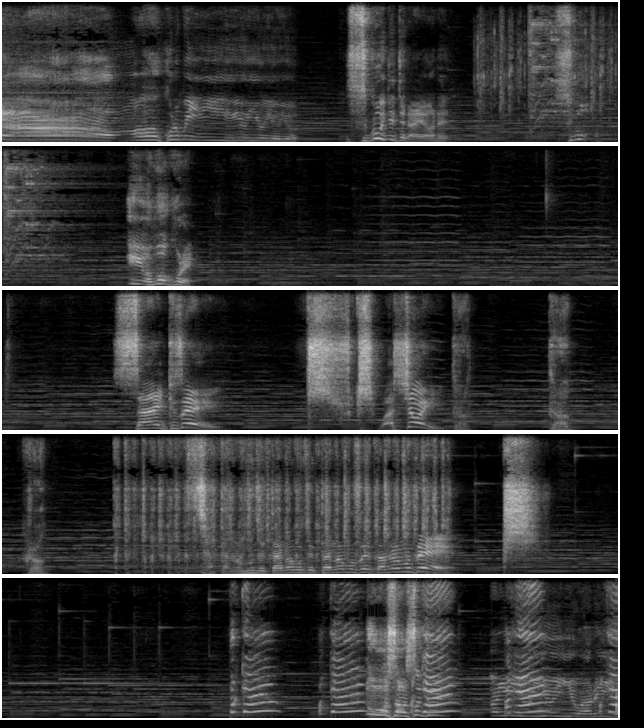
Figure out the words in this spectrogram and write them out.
あーこれもいいいいよいいよいいよすごい出てないあれ。すごっ。えやばこれ。さあ行くぜ。わっしょい。グラッグラッグラッ。さあ頼むぜ頼むぜ頼むぜ頼むぜ。おお早速。あいいよいいよいいいよ。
